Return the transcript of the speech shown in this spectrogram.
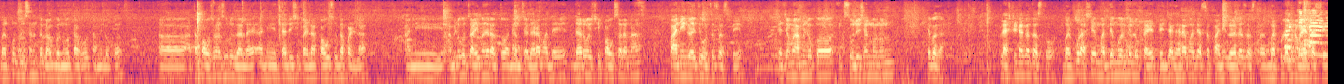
भरपूर दिवसानंतर लॉग बनवत आहोत आम्ही लोक. आता पावसाळा सुरू झाला आहे आणि त्या दिवशी पहिला पाऊससुद्धा पडला. आणि आम्ही लोक चाळीमध्ये राहतो आणि आमच्या घरामध्ये दरवर्षी पावसाला ना पाणी गळती होतच असते. त्याच्यामुळे आम्ही लोक एक सोल्युशन म्हणून हे बघा प्लॅस्टिक टाकत असतो. भरपूर असे मध्यमवर्गीय लोक आहेत त्यांच्या घरामध्ये असं पाणी गळतच असतं. भरपूर लोकांना माहीत असेल.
